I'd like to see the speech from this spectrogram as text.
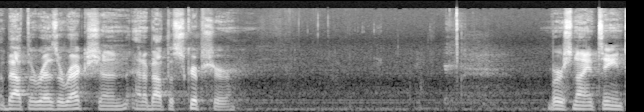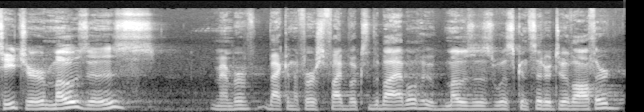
about the resurrection and about the scripture. Verse 19 Teacher, Moses, remember back in the first five books of the Bible, who Moses was considered to have authored,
